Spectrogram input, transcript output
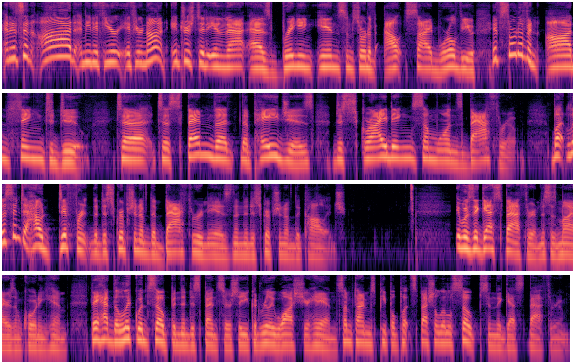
And it's an odd, I mean, if you're if you're not interested in that as bringing in some sort of outside worldview, it's sort of an odd thing to do to to spend the the pages describing someone's bathroom. But listen to how different the description of the bathroom is than the description of the college. It was a guest bathroom. This is Myers, I'm quoting him. They had the liquid soap in the dispenser so you could really wash your hands. Sometimes people put special little soaps in the guest bathroom.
